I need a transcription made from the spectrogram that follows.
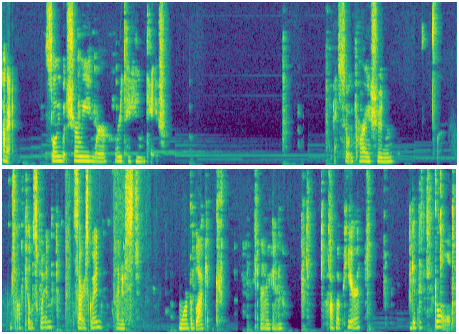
Okay. Slowly but surely, we're retaking the cave. Okay, so we probably should First kill the squid. Sorry, squid. I just want the black egg. And then we can hop up here and get the gold.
